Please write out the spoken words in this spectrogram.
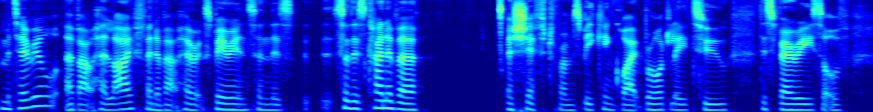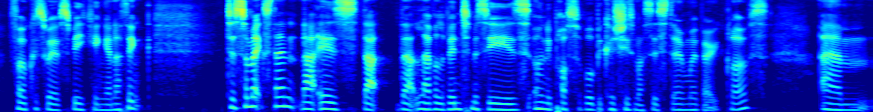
material about her life and about her experience. And there's so there's kind of a a shift from speaking quite broadly to this very sort of focused way of speaking. And I think to some extent, that is that that level of intimacy is only possible because she's my sister and we're very close. Um,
